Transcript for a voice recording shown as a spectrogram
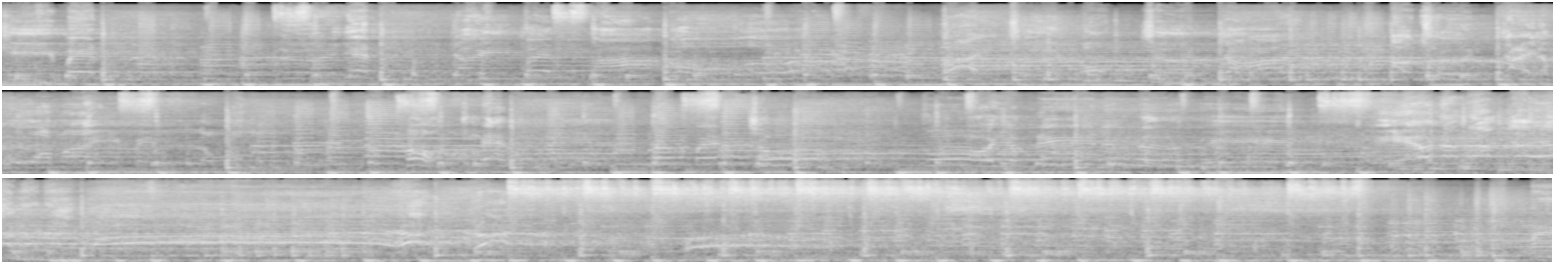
ขี่เบนซ์เหนื่อยเย็นใจเต้นตาโตเอ้ยให้ชื่นอกชื่นใจเอาชื่นใจแล้วหัวไม่เป็นลมโอเคตั้งเป็นโชว์ก็อย่างนี้นึกหนึ่งพีเอวนักๆเอวนักๆโอ้ยแม่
